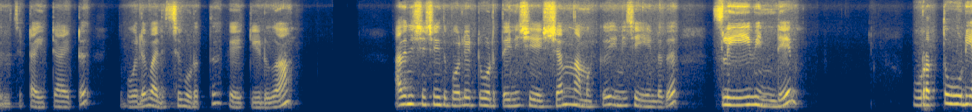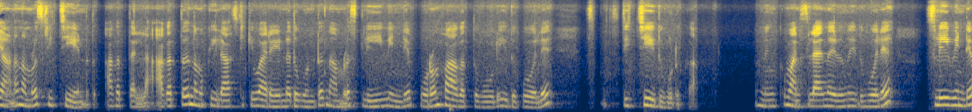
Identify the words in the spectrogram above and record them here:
ഇത് ടൈറ്റായിട്ട് ഇതുപോലെ വലിച്ചു കൊടുത്ത് കയറ്റിയിടുക. അതിനുശേഷം ഇതുപോലെ ഇട്ട് കൊടുത്തതിന് ശേഷം നമുക്ക് ഇനി ചെയ്യേണ്ടത് സ്ലീവിന്റെ പുറത്തുകൂടിയാണ് നമ്മൾ സ്റ്റിച്ച് ചെയ്യേണ്ടത്. അകത്തല്ല. അകത്ത് നമുക്ക് ഇലാസ്റ്റിക് വരേണ്ടത് കൊണ്ട് നമ്മൾ സ്ലീവിന്റെ പുറം ഭാഗത്തു കൂടി ഇതുപോലെ സ്റ്റിച്ച് ചെയ്ത് കൊടുക്കുക. നിങ്ങൾക്ക് മനസ്സിലായെന്ന് വരുന്നു ഇതുപോലെ സ്ലീവിന്റെ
